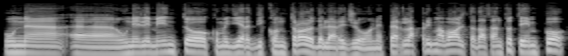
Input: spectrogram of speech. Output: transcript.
un, uh, un elemento, come dire, di controllo della regione. Per la prima volta da tanto tempo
